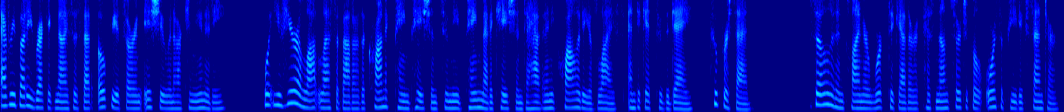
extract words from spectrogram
Everybody recognizes that opiates are an issue in our community. What you hear a lot less about are the chronic pain patients who need pain medication to have any quality of life and to get through the day, Cooper said. Zolot and Pliner worked together at his non surgical orthopedic center,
